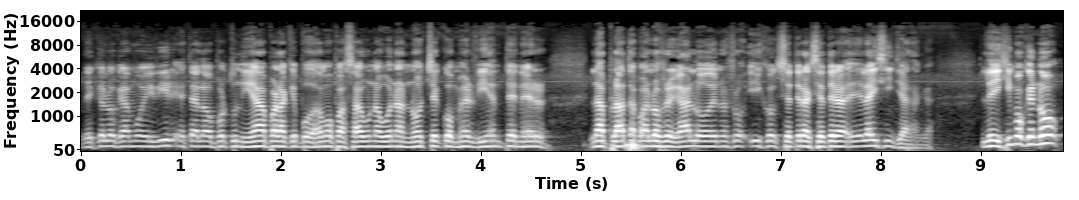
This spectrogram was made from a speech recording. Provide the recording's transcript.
de que lo que vamos a vivir, esta es la oportunidad para que podamos pasar una buena noche, comer bien, tener la plata para los regalos de nuestros hijos, etcétera, etcétera, el Aisin Yaranga. Le dijimos que no,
